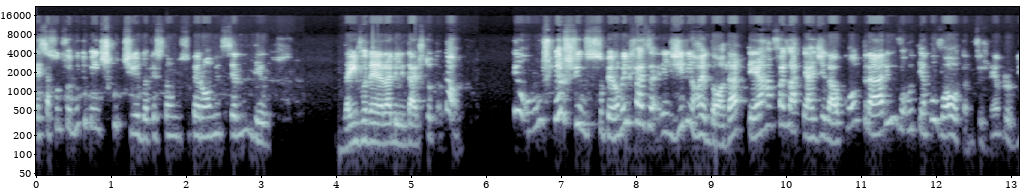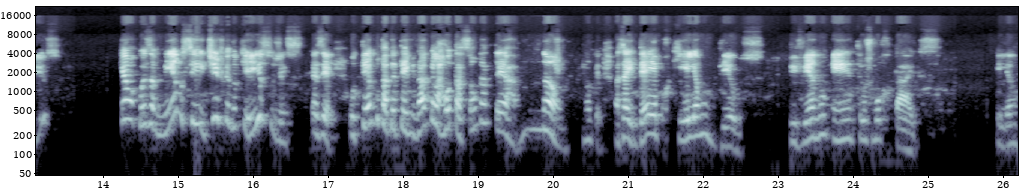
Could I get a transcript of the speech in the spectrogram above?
esse assunto foi muito bem discutido, a questão do Super-Homem ser um deus, da invulnerabilidade total. Não. Um dos primeiros filmes do Super-Homem, ele, faz, ele gira ao redor da Terra, faz a Terra girar ao contrário e o tempo volta. Vocês lembram disso? Que é uma coisa menos científica do que isso, gente. Quer dizer, o tempo está determinado pela rotação da Terra. Não, não tem. Mas a ideia é porque ele é um deus vivendo entre os mortais. Ele é, um,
